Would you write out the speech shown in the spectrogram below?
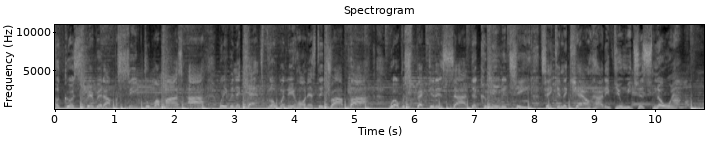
A good spirit I perceive through my mind's eye, waving the cats, blowing their horn as they drive by. Well respected inside the community, taking account how they view me, just knowing.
